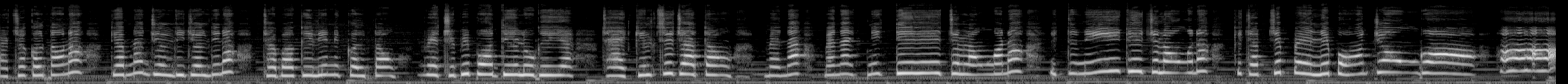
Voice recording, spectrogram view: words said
ऐसा करता हूँ ना कि अब ना जल्दी जल्दी ना चबा के लिए निकलता हूँ वैसे भी बहुत देर हो गई है साइकिल से जाता हूँ। मैं ना मैं ना इतनी तेज चलाऊँगा ना इतनी तेज चलाऊँगा ना कि सबसे पहले पहुँच जाऊँगा। हाँ,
